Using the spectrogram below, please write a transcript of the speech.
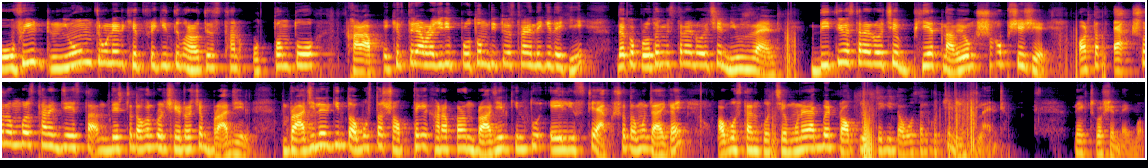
কোভিড নিয়ন্ত্রণের ক্ষেত্রে কিন্তু ভারতের স্থান অত্যন্ত খারাপ। এক্ষেত্রে আমরা যদি প্রথম, দ্বিতীয় স্থানে দেখি দেখি, দেখো, প্রথম স্থানে রয়েছে নিউজিল্যান্ড, দ্বিতীয় স্থানে রয়েছে ভিয়েতনাম এবং সবশেষে অর্থাৎ একশো নম্বর স্থানে যে স্থান, দেশটা দখল করেছে, সেটা হচ্ছে ব্রাজিল। ব্রাজিলের কিন্তু অবস্থা সব থেকে খারাপ, কারণ ব্রাজিল কিন্তু এই লিস্টে একশোতম জায়গায় অবস্থান করছে। মনে রাখবে টপ লিস্টে কিন্তু অবস্থান করছে নিউজিল্যান্ড। নেক্সট কোশ্চেন দেখব।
